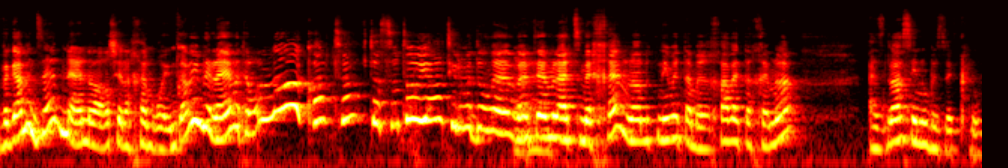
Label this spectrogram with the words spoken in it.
וגם את זה בני הנוער שלכם רואים. גם אם אליהם אתם אומרים, לא, הכל טוב, תעשו טעויות, תלמדו מהם, כן. ואתם לעצמכם לא נותנים את המרחב ואת החמלה, אז לא עשינו בזה כלום.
